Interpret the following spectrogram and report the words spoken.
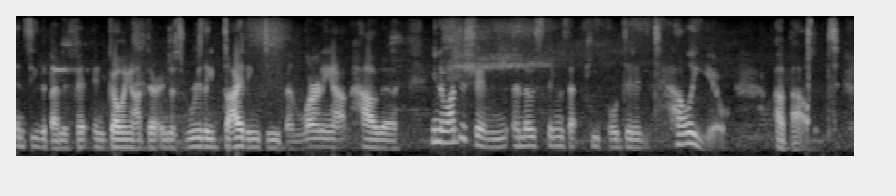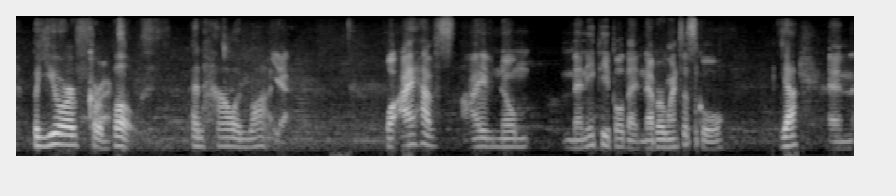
and see the benefit in going out there and just really diving deep and learning out how to you know audition and those things that people didn't tell you about but you're for Correct. both and how and why Yeah. Well, I have i know many people that never went to school. Yeah. And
